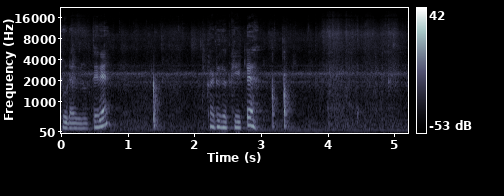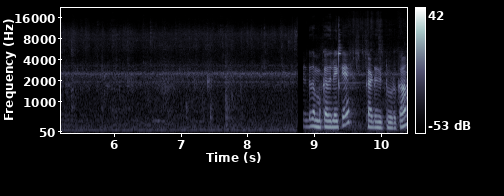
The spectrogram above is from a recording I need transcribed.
ചൂടായി വരുമ്പത്തേന് കടുകൊക്കെ ഇട്ട് നമുക്കതിലേക്ക് കടുകിട്ട് കൊടുക്കാം.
